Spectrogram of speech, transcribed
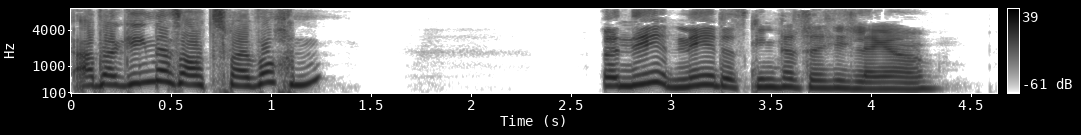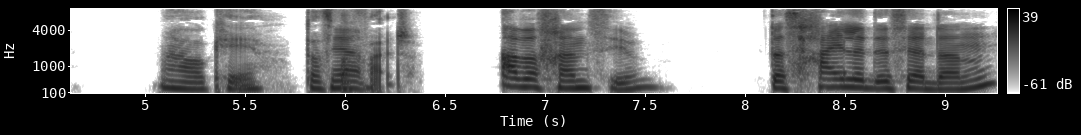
Aber ging das auch zwei Wochen? Äh, nee, nee, das ging tatsächlich länger. Ah, okay. Das war Ja. falsch. Aber Franzi, das Highlight ist ja dann,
